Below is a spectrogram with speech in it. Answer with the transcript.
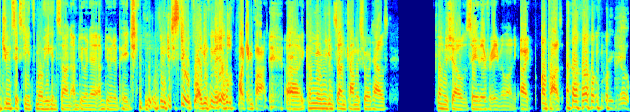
June sixteenth, Mohegan Sun. I'm doing a I'm doing a page. we just do a plug in the middle of the fucking pod. Uh, come to Mohegan Sun, Comix Roadhouse. Come to the show. Say you're there for Aiden Maloney. All right, unpause. There you go.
